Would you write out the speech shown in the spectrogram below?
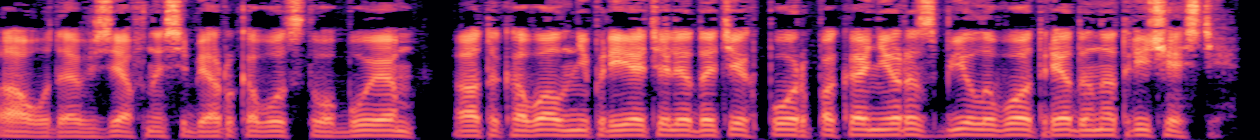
Ауда, взяв на себя руководство боем, атаковал неприятеля до тех пор, пока не разбил его отряды на три части.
